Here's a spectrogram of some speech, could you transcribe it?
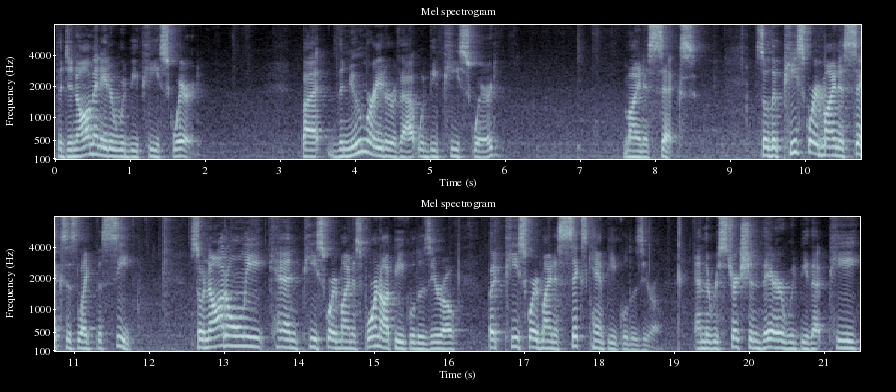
The denominator would be p squared. But the numerator of that would be p squared minus 6. So the p squared minus 6 is like the c. So not only can p squared minus 4 not be equal to 0, but p squared minus 6 can't be equal to 0. And the restriction there would be that p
